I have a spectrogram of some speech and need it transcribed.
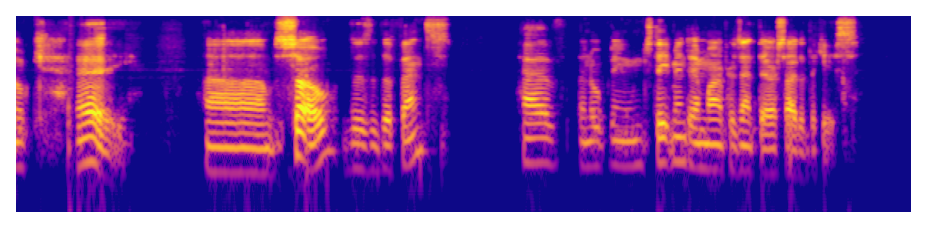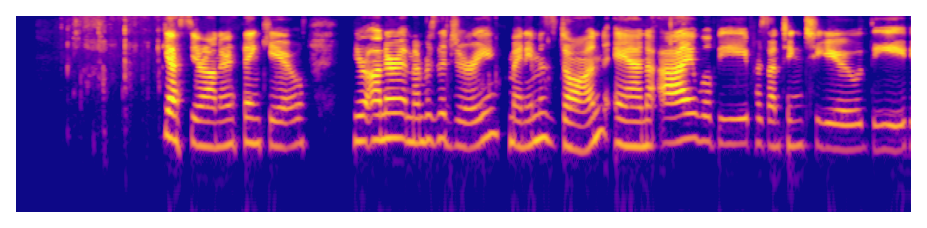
Okay. Um, so, does the defense have an opening statement and want to present their side of the case? Yes, Your Honor. Thank you. Your Honor and members of the jury, my name is Dawn, and I will be presenting to you the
